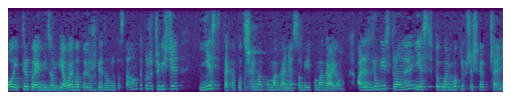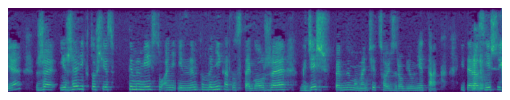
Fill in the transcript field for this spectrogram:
oj, tylko jak widzą białego, to już wiedzą, że dostaną, tylko rzeczywiście jest taka potrzeba pomagania sobie i pomagają. Ale z drugiej strony jest to głębokie przeświadczenie, że jeżeli ktoś jest w tym miejscu, a nie innym, to wynika to z tego, że gdzieś w pewnym momencie coś zrobił nie tak. I teraz, mhm. jeśli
